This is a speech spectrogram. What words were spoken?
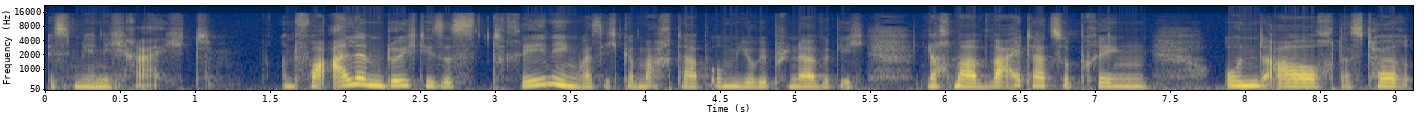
es mir nicht reicht. Und vor allem durch dieses Training, was ich gemacht habe, um Yogipreneur wirklich nochmal weiterzubringen und auch das teure,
